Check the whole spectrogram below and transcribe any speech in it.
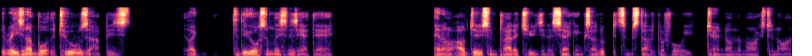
The reason I brought the tools up is, like, to the awesome listeners out there, and I'll, I'll do some platitudes in a second because I looked at some stuff before we turned on the mics tonight.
